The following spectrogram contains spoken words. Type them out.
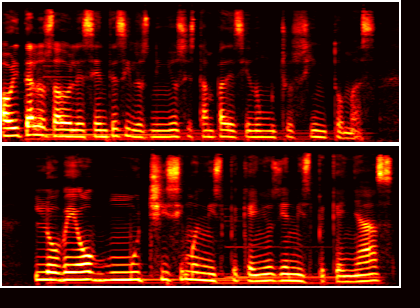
Ahorita los adolescentes y los niños están padeciendo muchos síntomas. Lo veo muchísimo en mis pequeños y en mis pequeñas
